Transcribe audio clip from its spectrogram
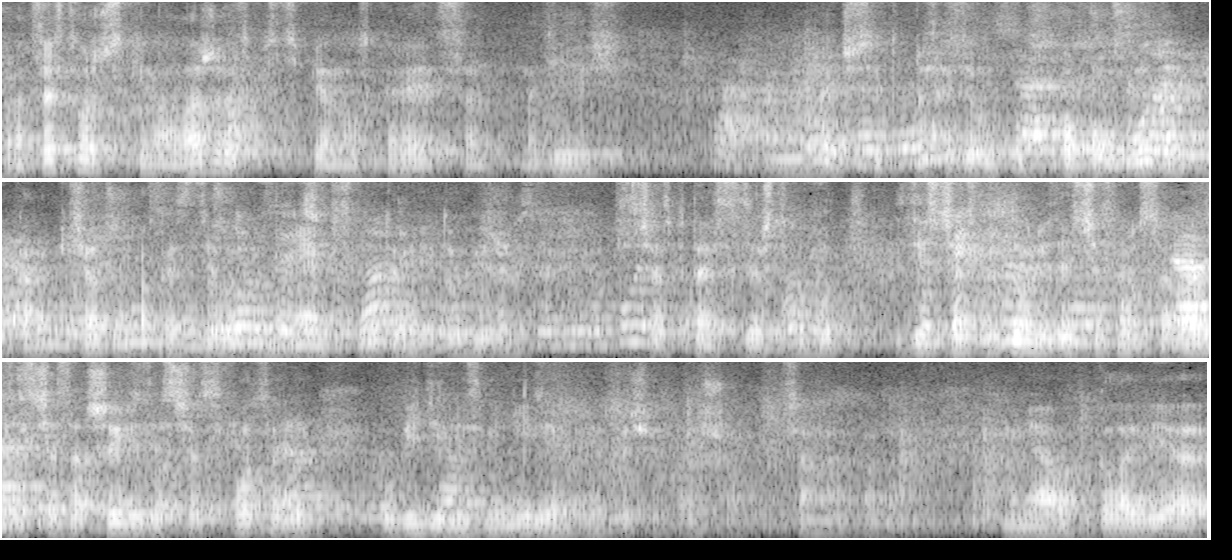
Процесс творческий налаживается, постепенно ускоряется, надеюсь. А, Раньше все это происходило по, по полгода, пока напечатаем, пока сделаем, поменяем, смотрим, я это увижу. Сейчас пытаемся сделать, чтобы вот здесь сейчас придумали, здесь сейчас нарисовали, здесь сейчас отшили, здесь сейчас сфоткали, увидели, изменили, и это очень хорошо. Самое главное. У меня в голове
